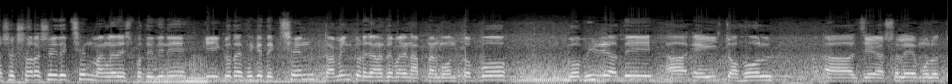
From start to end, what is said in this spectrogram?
দর্শক সরাসরি দেখছেন বাংলাদেশ প্রতিদিনে কে কোথায় থেকে দেখছেন? কমেন্ট করে জানাতে পারেন আপনার মন্তব্য। গভীর রাতে এই টহল যে আসলে মূলত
